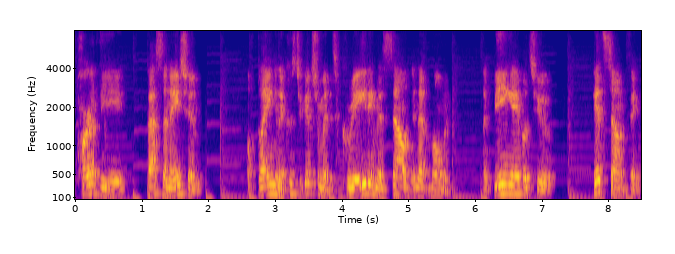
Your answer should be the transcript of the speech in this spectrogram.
part of the fascination of playing an acoustic instrument is creating the sound in that moment, like being able to hit something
